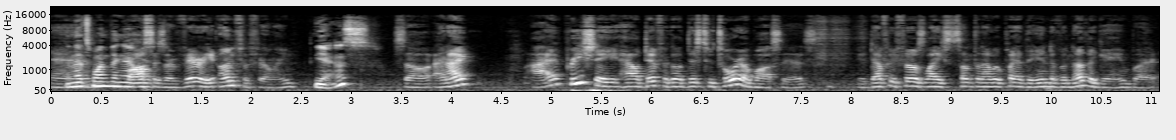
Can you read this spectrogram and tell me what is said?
and, that's one thing I bosses are very unfulfilling. yes, So, and I, I appreciate how difficult this tutorial boss is. It definitely feels like something I would play at the end of another game, but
